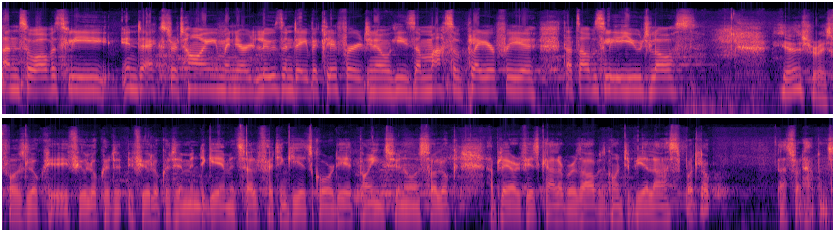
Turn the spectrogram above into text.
And so obviously into extra time and you're losing David Clifford, you know, he's a massive player for you. That's obviously a huge loss. Yeah, sure. I suppose. Look, if you look at if you look at him in the game itself, I think he had scored eight points. You know, so look, a player of his caliber is always going to be a loss. But look, that's what happens.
